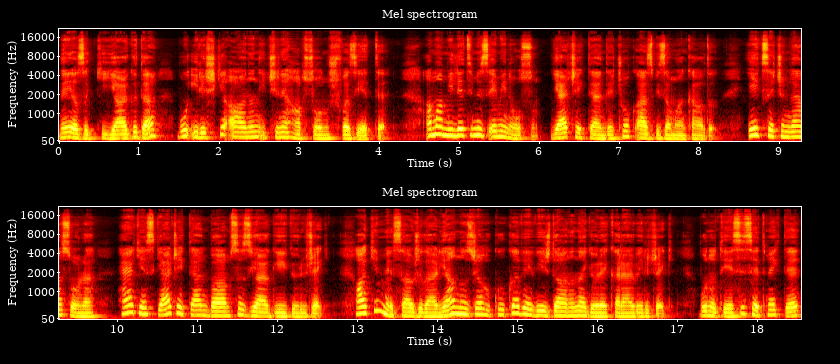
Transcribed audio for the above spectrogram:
Ne yazık ki yargı da bu ilişki ağının içine hapsolmuş vaziyette. Ama milletimiz emin olsun, gerçekten de çok az bir zaman kaldı. İlk seçimden sonra herkes gerçekten bağımsız yargıyı görecek. Hakim ve savcılar yalnızca hukuka ve vicdanına göre karar verecek. Bunu tesis etmek de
